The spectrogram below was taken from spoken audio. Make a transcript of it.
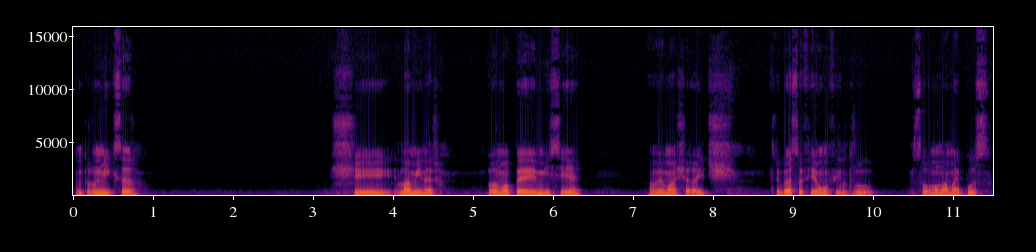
într-un mixer și la miner. Pe urmă, pe emisie, avem așa aici, trebuia să fie un filtru sau nu l-am mai pus.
